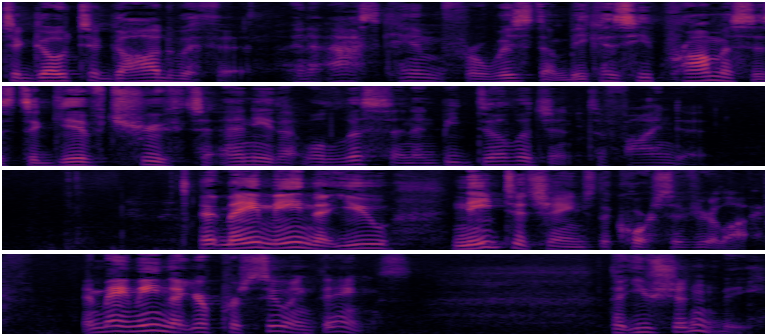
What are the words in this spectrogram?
to go to God with it and ask Him for wisdom because He promises to give truth to any that will listen and be diligent to find it. It may mean that you need to change the course of your life. It may mean that you're pursuing things that you shouldn't be,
